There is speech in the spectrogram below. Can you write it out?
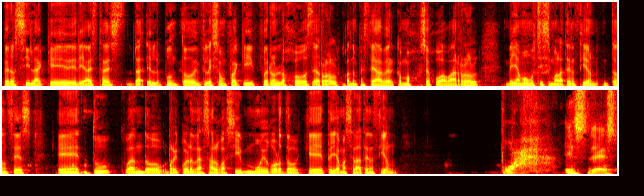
pero sí la que diría, esta es el punto de inflexión fue aquí, fueron los juegos de rol. Cuando empecé a ver cómo se jugaba rol, me llamó muchísimo la atención. Entonces, eh, ¿tú cuando recuerdas algo así muy gordo que te llamase la atención? ¡Buah! Es, es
